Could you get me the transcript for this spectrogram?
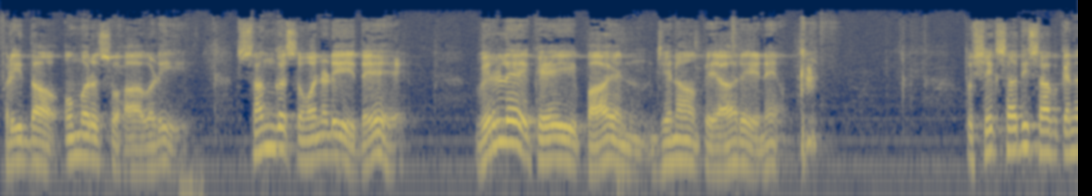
ਫਰੀਦਾ ਉਮਰ ਸੁਹਾਵੜੀ ਸੰਗ ਸਵਨੜੀ ਦੇ ਵਿਰਲੇ ਕੇਈ ਪਾਇਨ ਜਿਨਾ ਪਿਆਰੇ ਨੇ ਤੋ ਸ਼ੇਖ ਸਾਦੀ ਸਾਹਿਬ ਕਹਿੰਦੇ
